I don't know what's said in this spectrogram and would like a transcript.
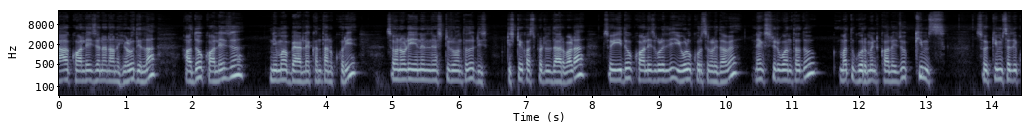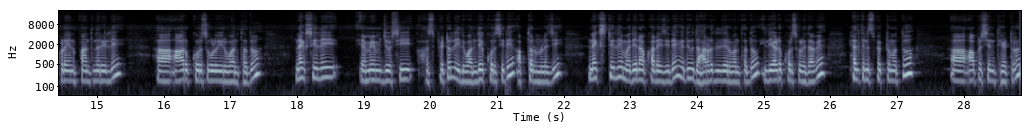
ಯಾವ ಕಾಲೇಜನ್ನು ನಾನು ಹೇಳೋದಿಲ್ಲ. ಅದು ಕಾಲೇಜ್ ನಿಮ್ಮ ಬ್ಯಾಡ್ ಲಕ್ ಅಂತ ಅನ್ಕೋರಿ. ಸೊ ನೋಡಿ ಏನೇನು ನೆಕ್ಸ್ಟ್ ಇರುವಂಥದ್ದು ಡಿಸ್ ಡಿಸ್ಟಿಕ್ ಹಾಸ್ಪಿಟಲ್ ಧಾರವಾಡ. ಸೊ ಇದು ಕಾಲೇಜ್ಗಳಲ್ಲಿ ಏಳು ಕೋರ್ಸ್ಗಳಿದ್ದಾವೆ ನೆಕ್ಸ್ಟ್ ಇರುವಂಥದ್ದು ಮತ್ತು ಗೌರ್ಮೆಂಟ್ ಕಾಲೇಜು ಕಿಮ್ಸ್. ಸೊ ಕಿಮ್ಸಲ್ಲಿ ಕೂಡ ಏನಪ್ಪ ಅಂತಂದರೆ ಇಲ್ಲಿ ಆರು ಕೋರ್ಸ್ಗಳು ಇರುವಂಥದ್ದು. ನೆಕ್ಸ್ಟ್ ಇಲ್ಲಿ ಎಂ ಎಂ ಜೋಶಿ ಹಾಸ್ಪಿಟಲ್ ಇಲ್ಲಿ ಒಂದೇ ಕೋರ್ಸ್ ಇದೆ ಅಪ್ತಲ್ಮಾಲಜಿ ನೆಕ್ಸ್ಟ್ ಇಲ್ಲಿ ಮದೀನಾ ಕಾಲೇಜ್ ಇದೆ, ಇದು ಧಾರವಾಡದಲ್ಲಿರುವಂಥದ್ದು ಇಲ್ಲಿ ಎರಡು ಕೋರ್ಸ್ಗಳಿದ್ದಾವೆ ಹೆಲ್ತ್ ಇನ್ಸ್ಪೆಕ್ಟರ್ ಮತ್ತು ಆಪರೇಷನ್ ಥಿಯೇಟ್ರ್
